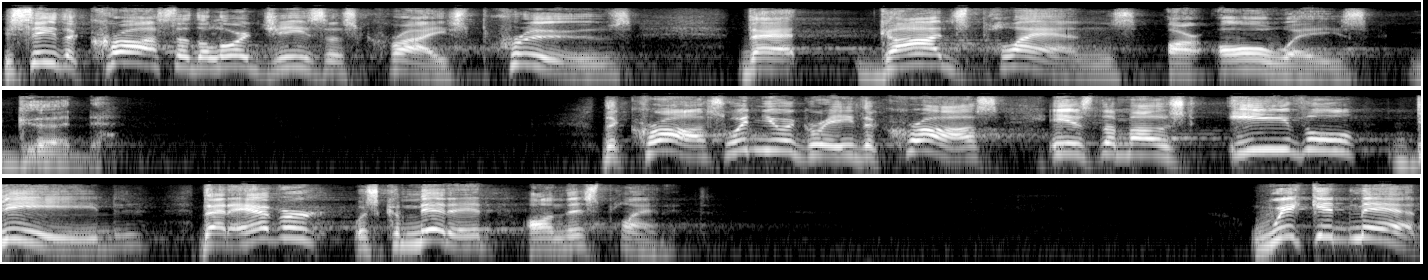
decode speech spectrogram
You see, the cross of the Lord Jesus Christ proves that God's plans are always good. The cross, wouldn't you agree? The cross is the most evil deed that ever was committed on this planet. Wicked men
